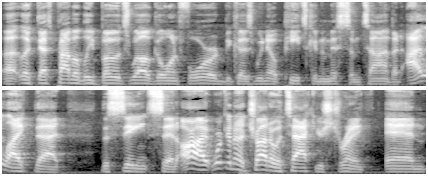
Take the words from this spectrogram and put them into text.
uh, look, that's probably bodes well going forward because we know Peat's going to miss some time. But I like that the Saints said, "All right, we're going to try to attack your strength," and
